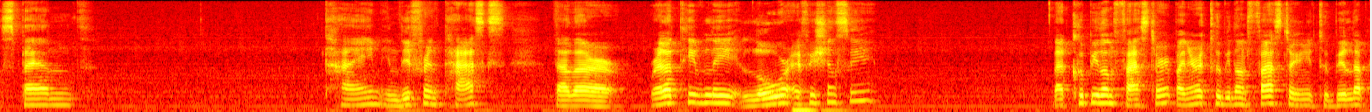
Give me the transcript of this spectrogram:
spend time in different tasks that are relatively lower efficiency that could be done faster but in order to be done faster you need to build up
